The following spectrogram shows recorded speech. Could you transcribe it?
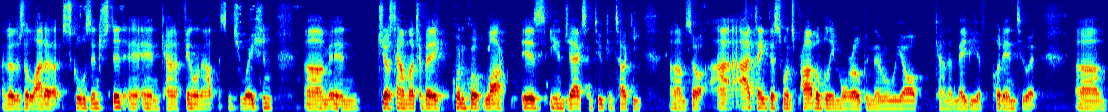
I know there's a lot of schools interested in, in kind of feeling out the situation um, and just how much of a quote unquote lock is Ian Jackson to Kentucky. Um, so I, I, think this one's probably more open than we all kind of maybe have put into it. Um,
